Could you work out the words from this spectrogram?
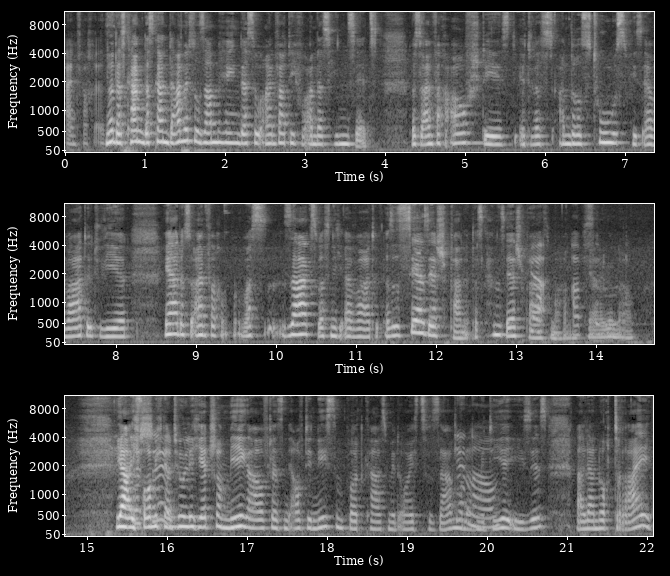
einfach ist. Ne, das, kann, das kann damit zusammenhängen, dass du einfach dich woanders hinsetzt. Dass du einfach aufstehst, etwas anderes tust, wie es erwartet wird. Ja, dass du einfach was sagst, was nicht erwartet. Also es ist sehr, sehr spannend. Das kann sehr Spaß Ja, machen. absolut. Ja, genau. Ja, ich Ja, freue mich natürlich jetzt schon mega auf, das, auf den nächsten Podcast mit euch zusammen und auch Genau. mit dir, Isis, weil da noch drei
